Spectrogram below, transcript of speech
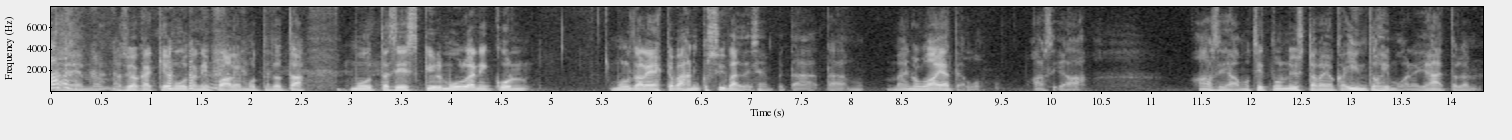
mä, mä, mä syön kaikkea muuta niin paljon, mutta, tota, mutta siis kyllä mulle niin kun, mulla oli ehkä vähän niin kuin syvällisempi tämä, tämä. Mä en ollut ajatellut asiaa, asiaa mutta sitten mun ystävä, joka intohimoinen jäätelön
